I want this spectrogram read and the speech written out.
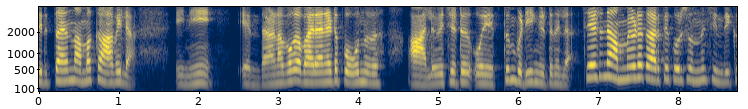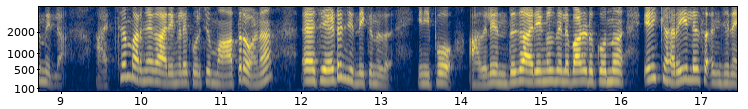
തിരുത്താനും നമുക്കാവില്ല. ഇനി എന്താണവ വരാനായിട്ട് പോകുന്നത്? ആലോചിച്ചിട്ട് ഒരെത്തും പിടിയും കിട്ടുന്നില്ല. ചേട്ടന്റെ അമ്മയുടെ കാര്യത്തെക്കുറിച്ച് ഒന്നും ചിന്തിക്കുന്നില്ല. അച്ഛൻ പറഞ്ഞ കാര്യങ്ങളെക്കുറിച്ച് മാത്രമാണ് ചേട്ടൻ ചിന്തിക്കുന്നത്. ഇനിയിപ്പോൾ അതിലെന്ത് കാര്യങ്ങൾ നിലപാടെടുക്കുമെന്ന് എനിക്കറിയില്ല സഞ്ജനെ.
